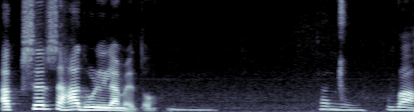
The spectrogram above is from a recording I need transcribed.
अक्षरशः धुळीला मिळतो. वा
